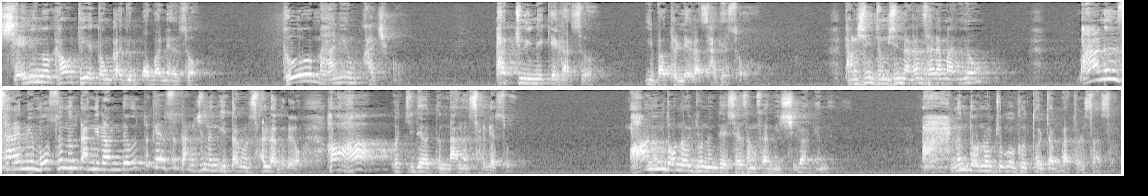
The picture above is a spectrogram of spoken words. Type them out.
쉐빙 어카운트의 돈까지 뽑아내서 더 많이 가지고 밭주인에게 가서 이 밭을 내가 사겠소 당신 정신 나간 사람 아니요? 많은 사람이 못 쓰는 땅이라는데 어떻게 해서 당신은 이 땅을 살라 그래요? 하하 어찌되었든 나는 살겠소. 많은 돈을 주는데 세상 사람이 싫어하겠네. 많은 돈을 주고 그 돌짝밭을 사서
